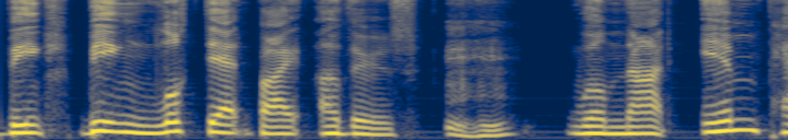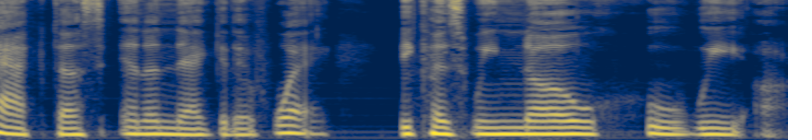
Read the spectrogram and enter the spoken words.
being being looked at by others mm-hmm. Will not impact us in a negative way because we know who we are.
